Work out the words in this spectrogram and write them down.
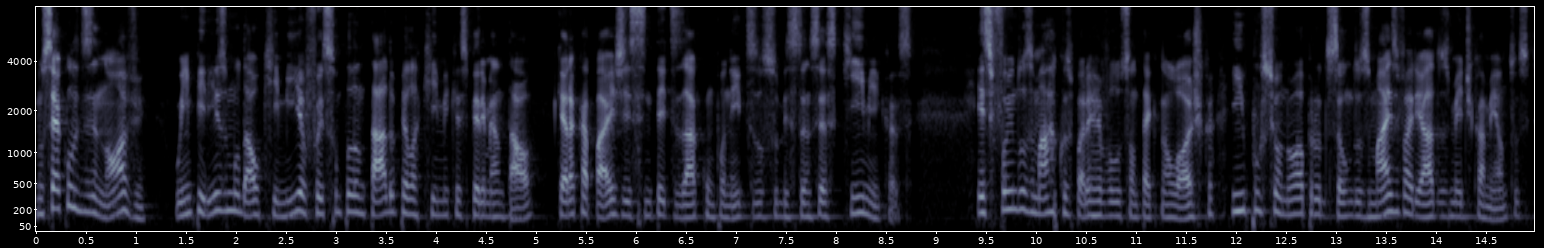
No século XIX, o empirismo da alquimia foi suplantado pela química experimental, que era capaz de sintetizar componentes ou substâncias químicas esse foi um dos marcos para a revolução tecnológica e impulsionou a produção dos mais variados medicamentos,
